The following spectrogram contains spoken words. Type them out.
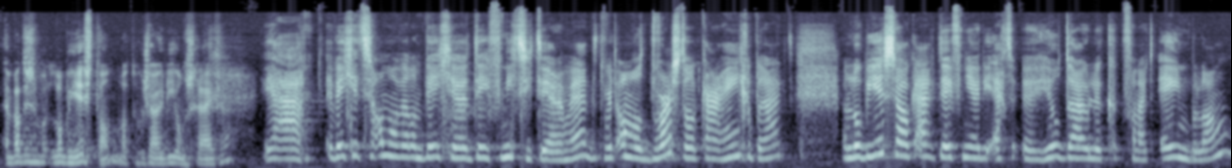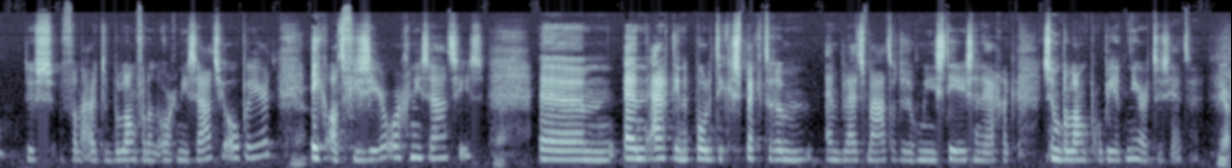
En, wat is een lobbyist dan? Wat, hoe zou je die omschrijven? Ja, weet je, het is allemaal wel een beetje definitieterm. Hè? Het wordt allemaal dwars door elkaar heen gebruikt. Een lobbyist zou ik eigenlijk definiëren die echt eh, heel duidelijk vanuit één belang, dus vanuit het belang van een organisatie opereert. Ja. Ik adviseer organisaties. Ja. Ehm, en eigenlijk in het politieke spectrum en beleidsmatig, dus ook ministeries en dergelijke, zijn belang probeert neer te zetten. Ja.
